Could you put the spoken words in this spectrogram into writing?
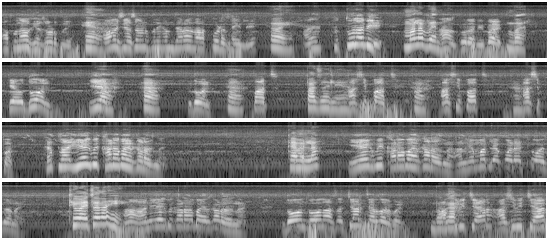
आपण औषध सोडतोय. हा. औषध सोडतोय का जरा जरा कोड सांगितले. होय. आणि तू- तुला बी. मला पण. हा तुला बी. बघ. बर. दोन. एक. हा. दोन. हा. पाच. पाच झाले हा. अशी पाच. हा. अशी पाच हा. पाच. ह्यातला एक बी खडा बाहेर काढायचा नाही. काय म्हणला? एक बी खडा बाहेर काढायचा नाही. आणि हे मधल्या कोड्यात ठेवायचा नाही. ठेवायचं नाही? हा आणि एक बी खडा बाहेर काढायचा नाही. दोन दोन असं चार चार झालं पाहिजे. बघा. अशी विचार अशी विचार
